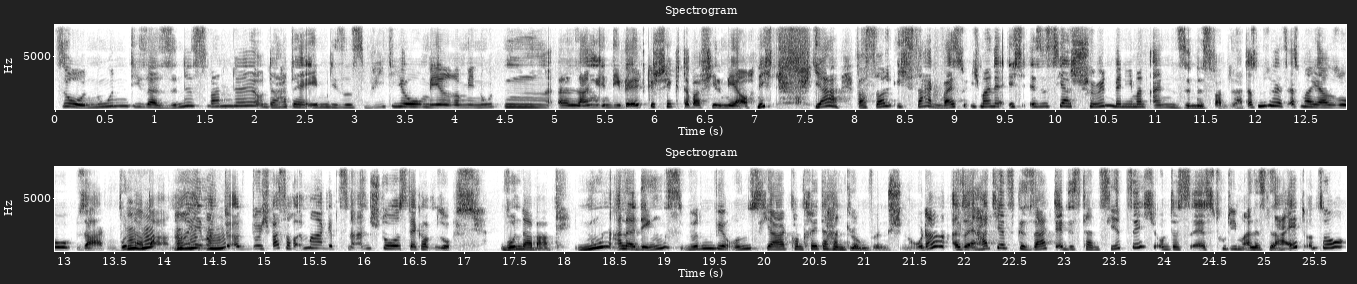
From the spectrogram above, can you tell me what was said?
So, nun dieser Sinneswandel und da hat er eben dieses Video mehrere Minuten äh, lang in die Welt geschickt, aber viel mehr auch nicht. Ja, was soll ich sagen? Weißt du, ich meine, ich, es ist ja schön, wenn jemand einen Sinneswandel hat. Das müssen wir jetzt erstmal ja so sagen. Wunderbar. Mhm, ne? Mhm, jemand, mhm. äh, durch was auch immer gibt es einen Anstoß, der kommt so. Wunderbar. Nun allerdings würden wir uns ja konkrete Handlungen wünschen, oder? Also er hat jetzt gesagt, er distanziert sich und das, es tut ihm alles leid und so.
